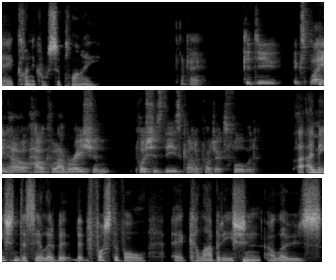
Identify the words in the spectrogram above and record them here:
uh, clinical supply. Okay. Could you explain how, how collaboration pushes these kind of projects forward? I mentioned this earlier, but but first of all, uh, collaboration allows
